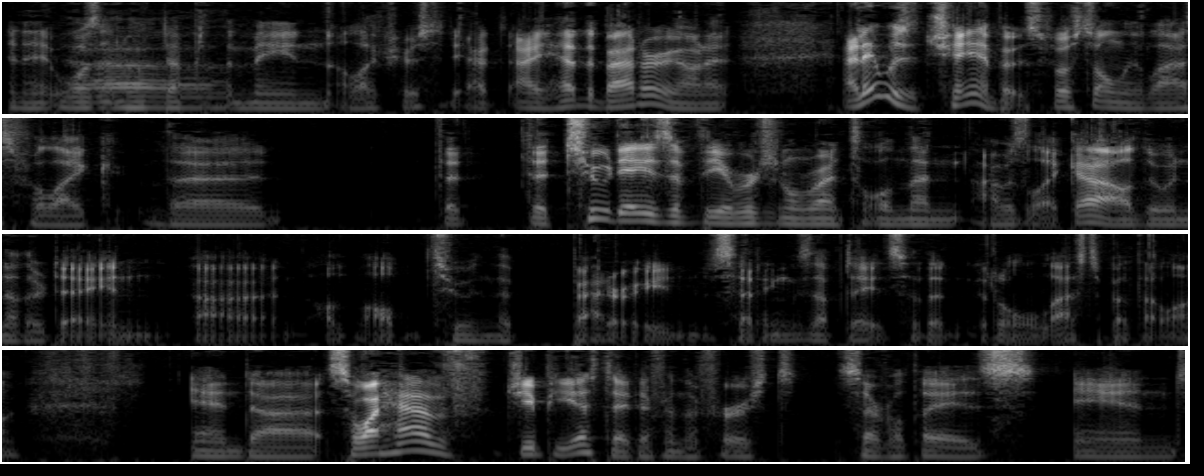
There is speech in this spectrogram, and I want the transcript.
and it wasn't hooked up to the Uh. main electricity. I, I had the battery on it, and it was a champ. It was supposed to only last for like the the the two days of the original rental, and then I was like, oh, I'll do another day, and uh, I'll, I'll tune the battery settings update so that it'll last about that long. And uh, so I have GPS data from the first several days, and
